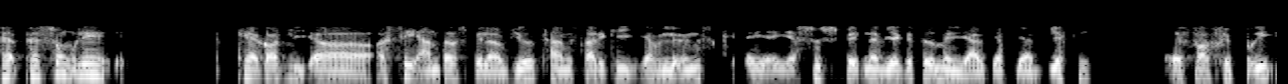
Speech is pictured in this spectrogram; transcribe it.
per- personligt kan jeg godt lide at, at se andre spillere real-time strategi. Jeg vil ønske, jeg, jeg synes spillene er virkelig fed, men jeg, jeg bliver virkelig øh, for febril,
